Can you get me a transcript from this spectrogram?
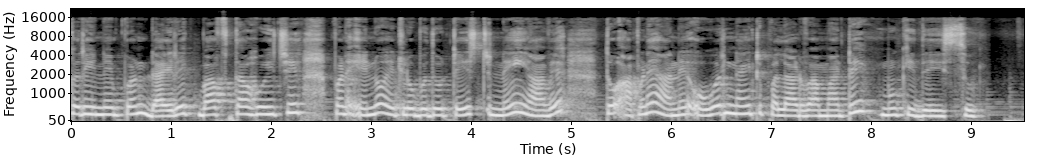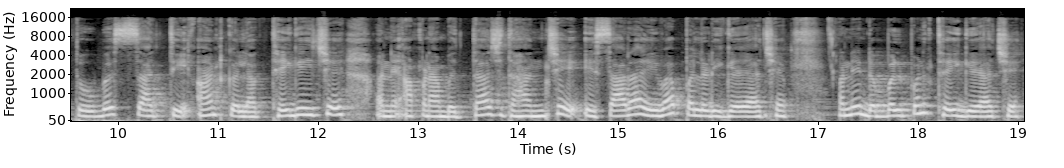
કરીને પણ ડાયરેક્ટ બાફતા હોય છે, પણ એનો એટલો બધો ટેસ્ટ નહીં આવે. તો આપણે આને ઓવરનાઇટ પલાળવા માટે મૂકી દઈશું. તો બસ સાતથી આઠ કલાક થઈ ગઈ છે અને આપણા બધા જ ધાન છે એ સારા એવા પલળી ગયા છે અને ડબલ પણ થઈ ગયા છે.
